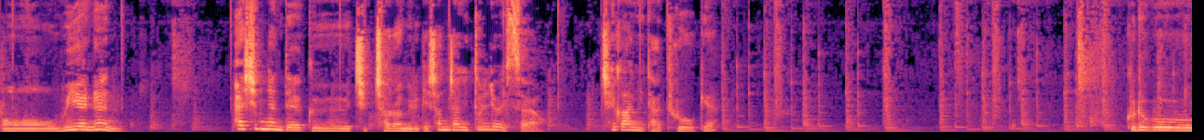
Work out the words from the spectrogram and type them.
어, 위에는 80년대 그 집처럼 이렇게 천장이 뚫려 있어요. 채광이 다 들어오게. 그리고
